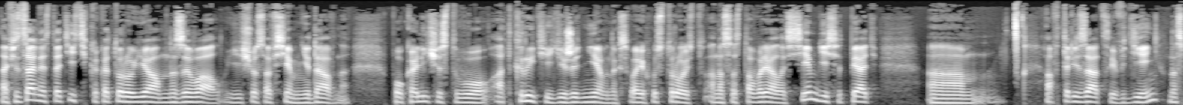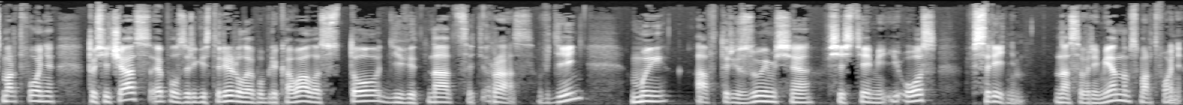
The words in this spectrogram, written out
Официальная статистика, которую я вам называл еще совсем недавно, по количеству открытий ежедневных своих устройств, она составляла 75 э, авторизаций в день на смартфоне, то сейчас Apple зарегистрировала и опубликовала 119 раз в день мы авторизуемся в системе iOS в среднем на современном смартфоне.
